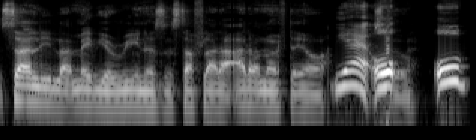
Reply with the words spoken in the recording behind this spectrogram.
certainly like maybe arenas and stuff like that. I don't know if they are. yeah, Still. or or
